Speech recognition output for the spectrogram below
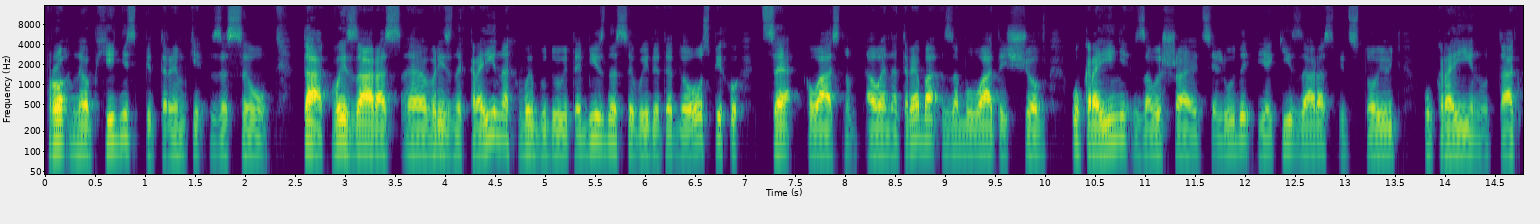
про необхідність підтримки ЗСУ. Так, ви зараз е, в різних країнах, ви будуєте бізнеси, ви йдете до успіху. Це класно, але не треба забувати, що в Україні залишаються люди, які зараз відстоюють Україну. Так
